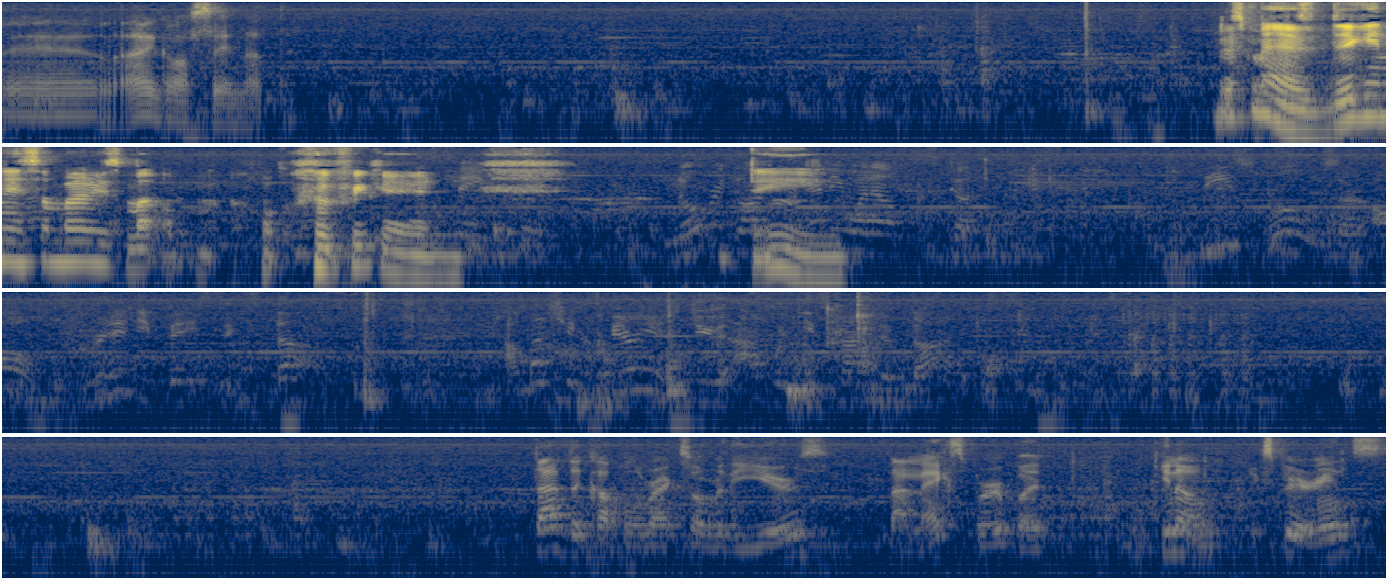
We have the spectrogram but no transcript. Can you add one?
Man, I ain't gonna say nothing. This man is digging in somebody's mouth. Freaking. No Dang. Expert, but you know, experienced.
